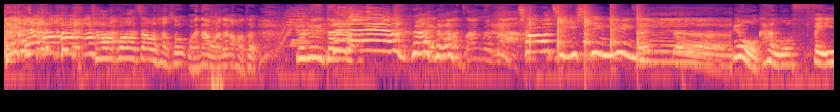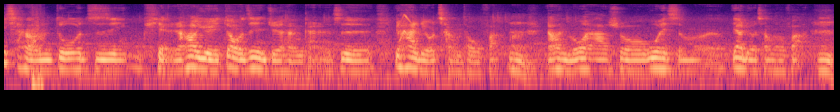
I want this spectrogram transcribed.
超夸张！我想说，完蛋完蛋，好痛，有绿灯了，太夸张了吧？超级幸运，真的。因为我看过非常多支影片，然后有一段我之前觉得很感人，是因为他留长头发，嗯，然后你们问他说为什么要留长头发，嗯，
